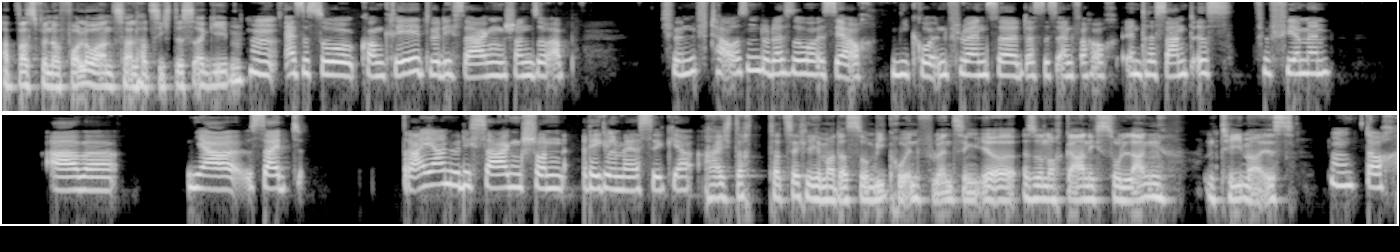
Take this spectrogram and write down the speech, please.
ab was für einer Followeranzahl hat sich das ergeben? Hm, also so konkret würde ich sagen, schon so ab 5000 oder so ist ja auch Mikroinfluencer, dass es einfach auch interessant ist für Firmen. Aber ja, seit drei Jahren würde ich sagen, schon regelmäßig, ja. Ah, ich dachte tatsächlich immer, dass so Mikroinfluencing eher also noch gar nicht so lang ein Thema ist. Hm, doch,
